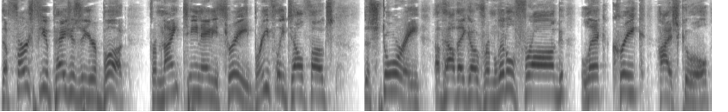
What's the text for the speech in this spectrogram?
The first few pages of your book from 1983 briefly tell folks the story of how they go from Little Frog Lick Creek High School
